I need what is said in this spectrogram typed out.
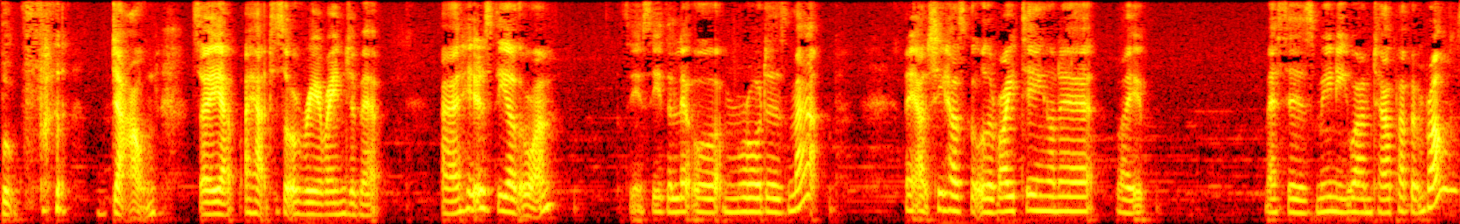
boof down. So yeah, I had to sort of rearrange a bit. And here's the other one. So you see the little Marauders map. It actually has got all the writing on it, like Messrs. Moony, Wormtail, Puff and Prongs.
